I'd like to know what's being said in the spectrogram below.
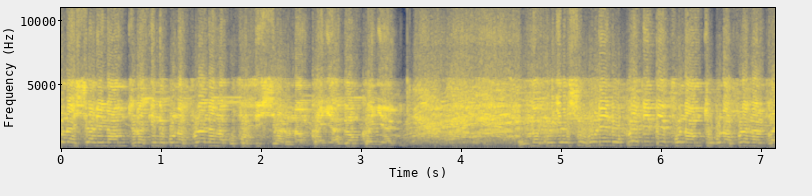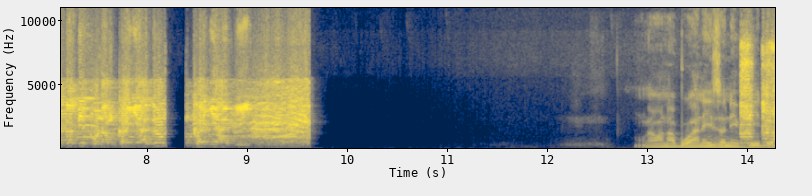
una shari na mtu lakini kuna fulani anakufosi shari unamkanyaga mkanyaga umekuja shughulini upendi bifu na mtu, kuna fulani anataka bifu na mkanyaga mkanyagi. Unaona bwana, hizo ni video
